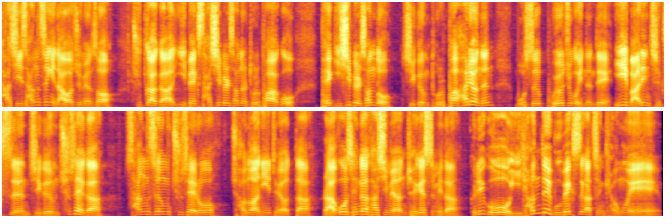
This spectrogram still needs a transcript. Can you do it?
다시 상승이 나와주면서 주가가 241선을 돌파하고 121선도 지금 돌파하려는 모습 보여주고 있는데 이 말인 즉슨 지금 추세가 상승 추세로 전환이 되었다 라고 생각하시면 되겠습니다. 그리고 이 현대무벡스 같은 경우에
